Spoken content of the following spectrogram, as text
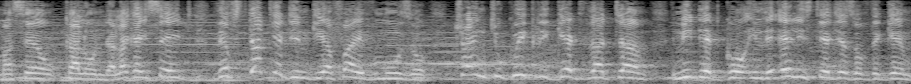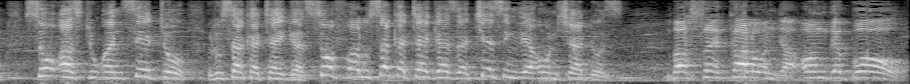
Marcel Kalonda. Like I said, they've started in gear five, Muzo, trying to quickly get that um, needed goal in the early stages of the game, so as to unsettle Lusaka Tigers. So far, Lusaka Tigers are chasing their own shadows. Marcel Kalonda on the ball,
